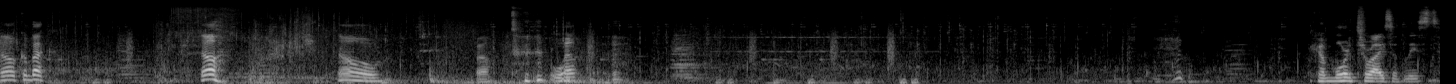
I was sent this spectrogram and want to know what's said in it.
No, come back. No. No. Well. well. Have more tries at least.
